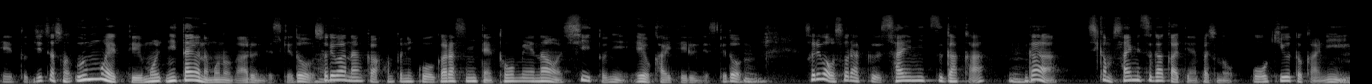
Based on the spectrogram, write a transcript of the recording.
えっ、と、実はその、雲母絵っていうも似たようなものがあるんですけど、それはなんか本当にこう、ガラスみたいに透明なシートに絵を描いているんですけど、うん。それはおそらく細密画家が、しかも細密画家っていうのはやっぱりその王宮とかに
